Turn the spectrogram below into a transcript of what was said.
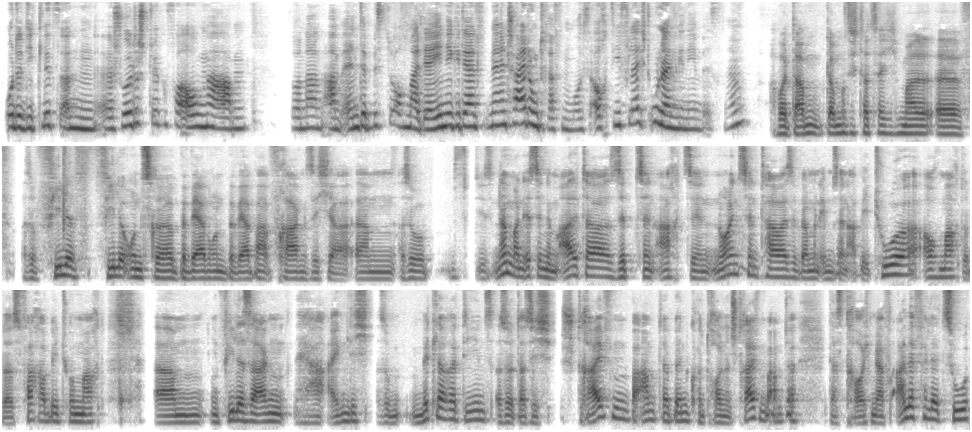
oder die glitzernden äh, Schulterstücke vor Augen haben, sondern am Ende bist du auch mal derjenige, der eine Entscheidung treffen muss, auch die vielleicht unangenehm ist. Ne? Aber da, da muss ich tatsächlich mal, äh, also viele, viele unserer Bewerberinnen und Bewerber fragen sich ja, ähm, also die, ne, man ist in dem Alter 17, 18, 19 teilweise, wenn man eben sein Abitur auch macht oder das Fachabitur macht. Ähm, und viele sagen, ja, eigentlich, also mittlerer Dienst, also dass ich Streifenbeamter bin, Kontroll- und Streifenbeamter, das traue ich mir auf alle Fälle zu,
